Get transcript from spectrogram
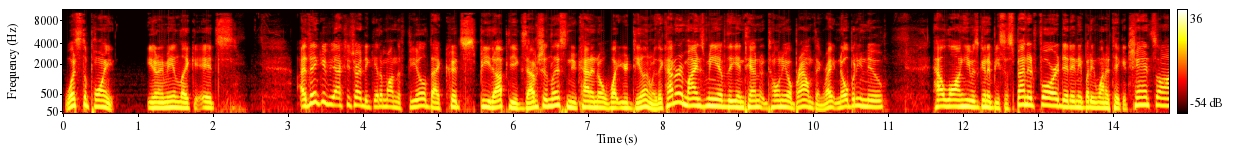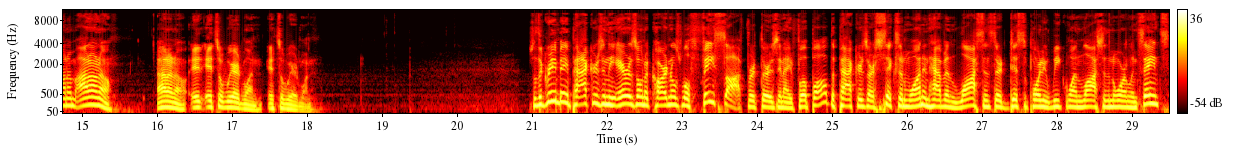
what's the point? You know what I mean? Like it's I think if you actually tried to get him on the field, that could speed up the exemption list, and you kind of know what you're dealing with. It kind of reminds me of the Antonio Brown thing, right? Nobody knew how long he was going to be suspended for. Did anybody want to take a chance on him? I don't know. I don't know. It, it's a weird one. It's a weird one. So the Green Bay Packers and the Arizona Cardinals will face off for Thursday night football. The Packers are 6 and 1 and haven't lost since their disappointing week 1 loss to the New Orleans Saints,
